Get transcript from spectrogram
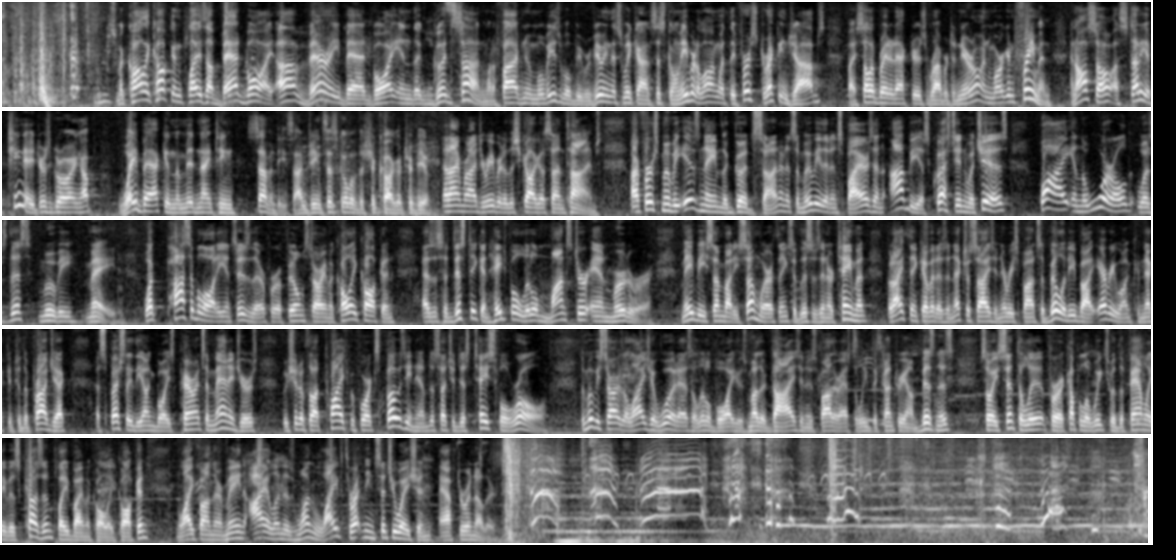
Macaulay Culkin plays a bad boy, a very bad boy in The Good Son, one of five new movies we'll be reviewing this week on Siskel and Ebert, along with the first directing jobs by celebrated actors Robert De Niro and Morgan Freeman, and also a study of teenagers growing up way back in the mid 19 70s. I'm Gene Siskel of the Chicago Tribune. And I'm Roger Ebert of the Chicago Sun-Times. Our first movie is named The Good Son, and it's a movie that inspires an obvious question, which is, why in the world was this movie made? What possible audience is there for a film starring Macaulay Culkin as a sadistic and hateful little monster and murderer? Maybe somebody somewhere thinks of this as entertainment, but I think of it as an exercise in irresponsibility by everyone connected to the project, especially the young boy's parents and managers who should have thought twice before exposing him to such a distasteful role. The movie stars Elijah Wood as a little boy whose mother dies and his father has to leave the country on business, so he's sent to live for a couple of weeks with the family of his cousin, played by Macaulay Culkin. Life on their main island is one life-threatening situation after another.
